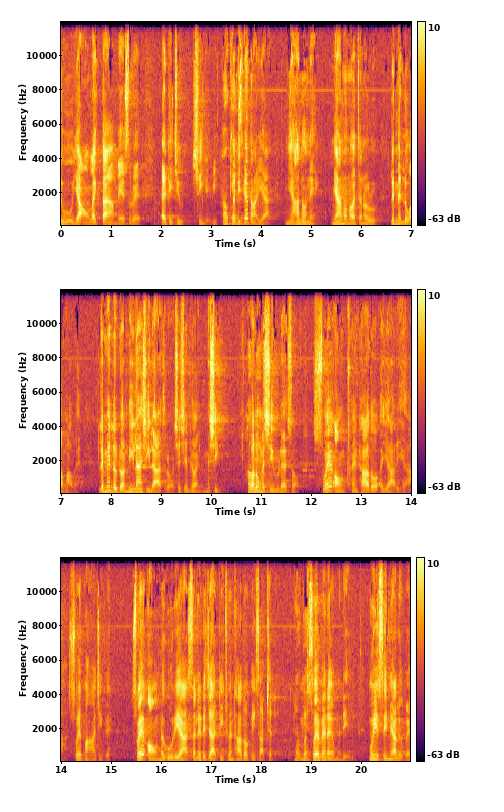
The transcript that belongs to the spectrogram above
လူကိုရအောင်လိုက်တတ်ရမယ်ဆိုတော့ attitude ရှိနေပြီဟုတ်ကဲ့ဆိုတော့ဒီပြဿနာတွေကများလွန်းတယ်များလွန်းတော့ကျွန်တော်တို့ limit လောက်ရမှာပဲ limit လောက်တော့နီးလန်းရှိလားဆိုတော့ရှင်းရှင်းပြောရင်မရှိဟုတ်ဘာကဲ့လို့မရှိဘူးလဲဆိုတော့ဆွဲအောင်ထွင်ထားသောအရာတွေဟာဆွဲမှာအကြည့်ပဲဆွဲအောင်ငကိုတွေကစနစ်တကျတီထွင်ထားသောကိစ္စဖြစ်တယ်ဟုတ်မကဲ့ဆွဲဘဲနဲ့မနေဘူးမွေးရစေးများလို့ပဲ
